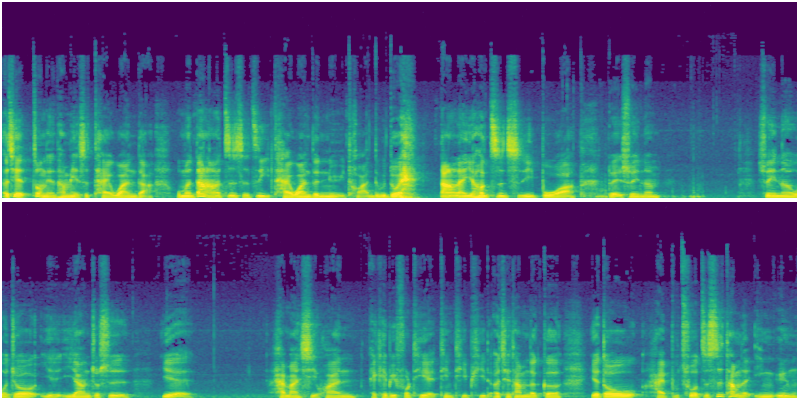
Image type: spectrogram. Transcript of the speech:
而且重点，他们也是台湾的。我们当然要支持自己台湾的女团，对不对？当然要支持一波啊。对，所以呢。所以呢，我就也一样，就是也还蛮喜欢 AKB48 Team TP 的，而且他们的歌也都还不错，只是他们的音韵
